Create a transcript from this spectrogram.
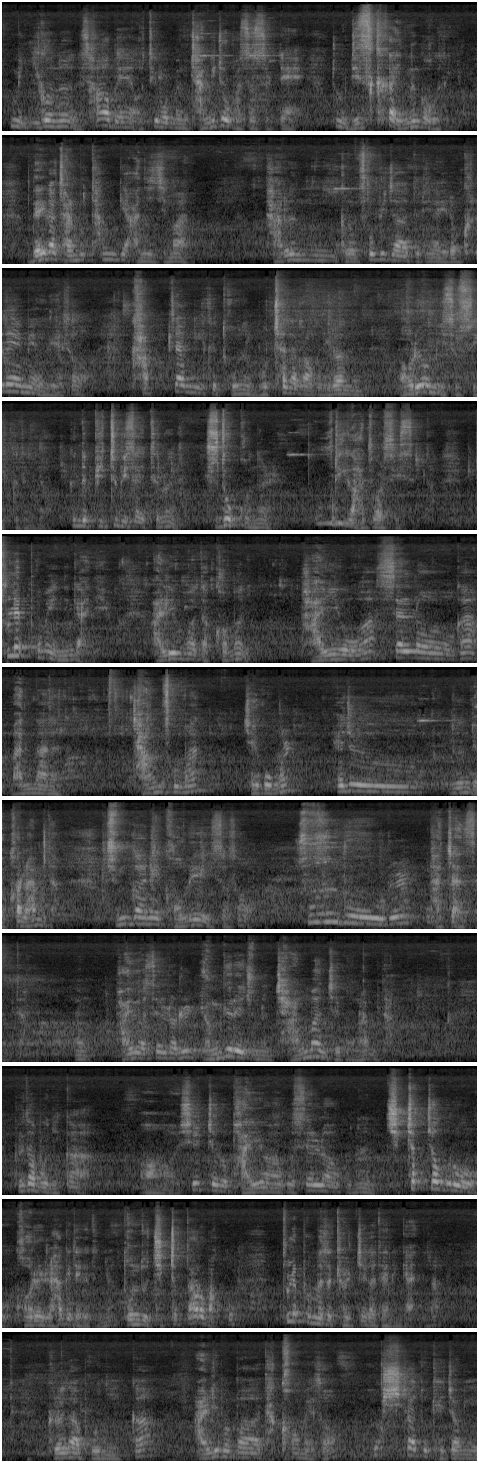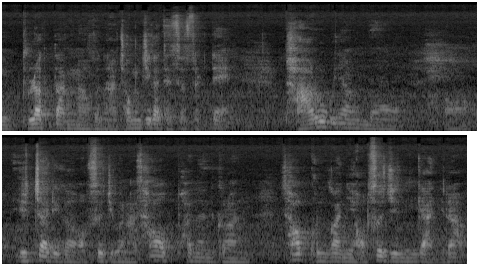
그러면 이거는 사업에 어떻게 보면 장기적으로 봤었을 때 좀 리스크가 있는 거거든요. 내가 잘못한 게 아니지만 다른 그런 소비자들이나 이런 클레임에 의해서 갑자기 그 돈을 못 찾아가고 이런 어려움이 있을 수 있거든요. 근데 B2B 사이트는 주도권을 우리가 가져갈 수 있습니다. 플랫폼에 있는 게 아니에요. 알리바바닷컴은 바이어와 셀러가 만나는 장소만 제공을 해주는 역할을 합니다. 중간에 거래에 있어서 수수료를 받지 않습니다. 바이오와 셀러를 연결해주는 장만 제공을 합니다. 그러다 보니까 어, 실제로 바이어하고 셀러하고는 직접적으로 거래를 하게 되거든요. 돈도 직접 따로 받고 플랫폼에서 결제가 되는 게 아니라 그러다 보니까 알리바바닷컴에서 혹시라도 계정이 블락당하거나 정지가 됐었을 때 바로 그냥 뭐 어, 일자리가 없어지거나 사업하는 그런 사업 공간이 없어지는 게 아니라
